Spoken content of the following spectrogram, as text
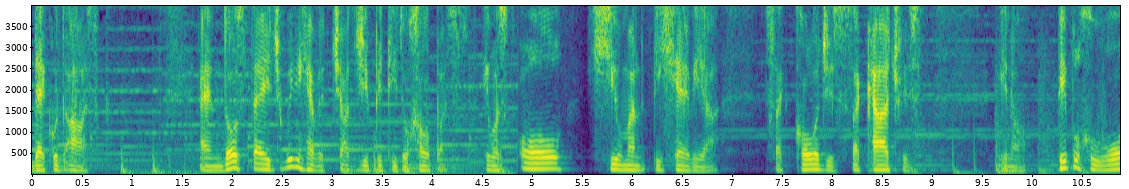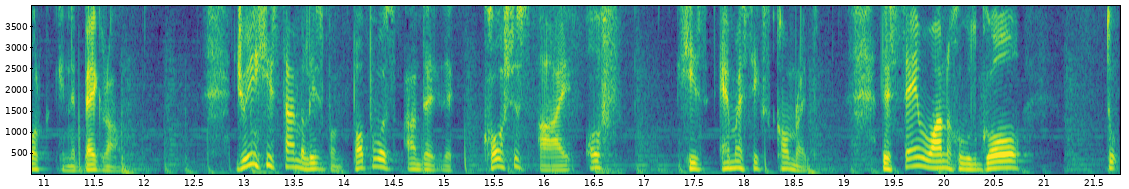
they could ask. And those stage we didn't have a ChatGPT to help us. It was all human behavior psychologists, psychiatrists, you know, people who work in the background. During his time in Lisbon, Popov was under the cautious eye of his MI6 comrade, the same one who would go to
